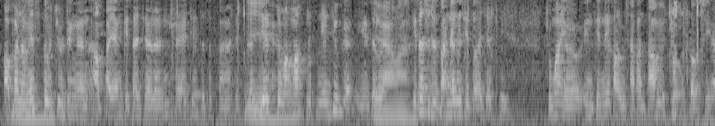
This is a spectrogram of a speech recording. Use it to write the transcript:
apa namanya setuju dengan apa yang kita jalani saya dia tetap kalah kan dia Iya. cuma makhluknya juga gitu loh. Iya, Mas. kita sudut pandang ke situ aja sih cuma ya intinya kalau misalkan tahu ya jodoh sih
